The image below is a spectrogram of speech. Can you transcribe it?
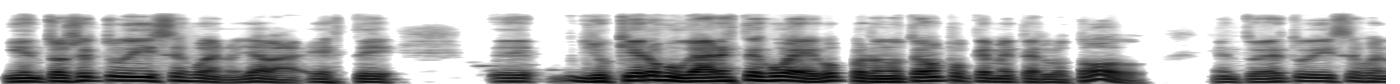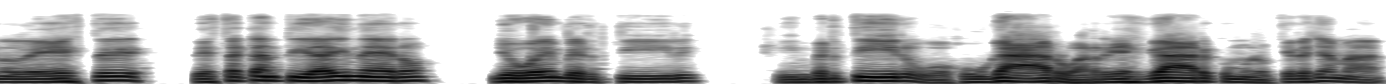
Y entonces tú dices, bueno, ya va, este, eh, yo quiero jugar este juego, pero no tengo por qué meterlo todo. Entonces tú dices, bueno, de, este, de esta cantidad de dinero, yo voy a invertir, invertir o jugar o arriesgar, como lo quieres llamar,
